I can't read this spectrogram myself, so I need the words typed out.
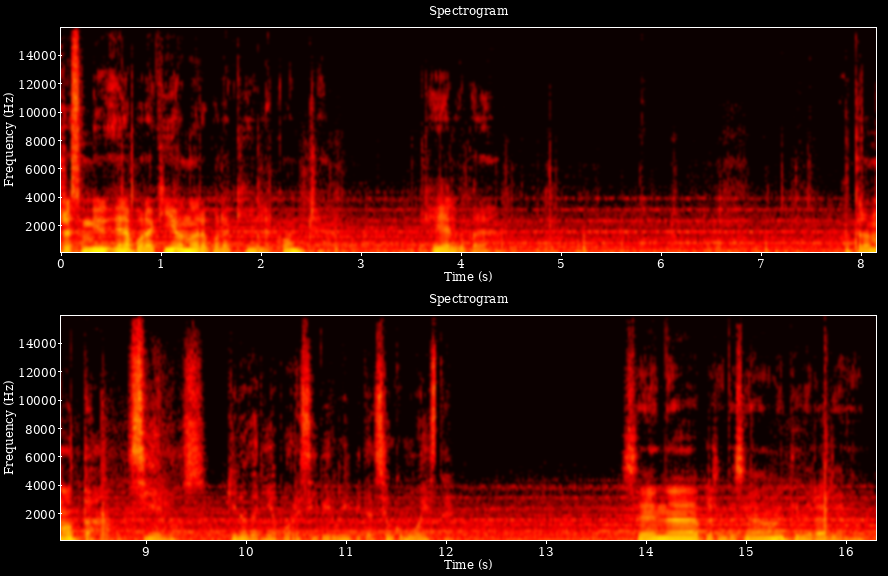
Para resumir, ¿era por aquí o no era por aquí? La concha. Que hay algo para... Otra nota. ¡Cielos! ¿Quién no daría por recibir una invitación como esta? Cena, presentación, itinerario, ¿no?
